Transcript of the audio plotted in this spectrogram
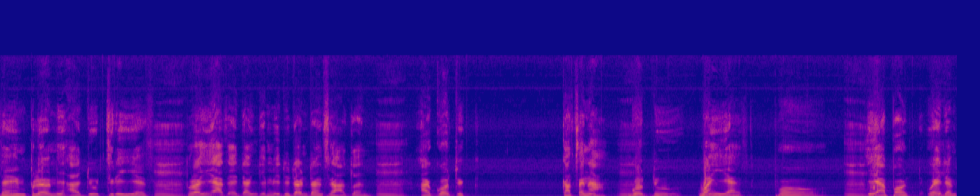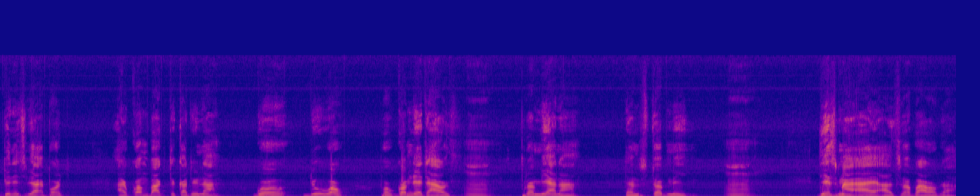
they employ me i do three years Mm. from here i say then give me the don dancer again Mm. i go to katsina go do one year for Mm. airport wey dem finish the airport i come back to kaduna go do work for government house Mm. from here na dem stop me Mm. this my eye i suffer oga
